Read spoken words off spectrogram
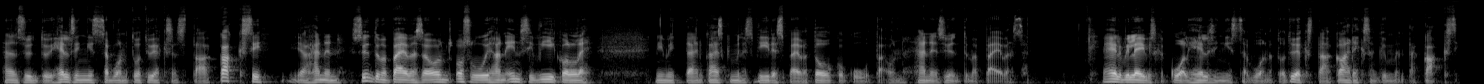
Hän syntyi Helsingissä vuonna 1902, ja hänen syntymäpäivänsä on, osuu ihan ensi viikolle, nimittäin 25. päivä toukokuuta on hänen syntymäpäivänsä. Ja Helvi Leiviskä kuoli Helsingissä vuonna 1982.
